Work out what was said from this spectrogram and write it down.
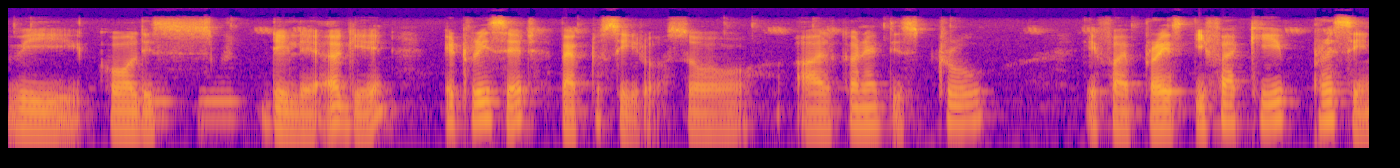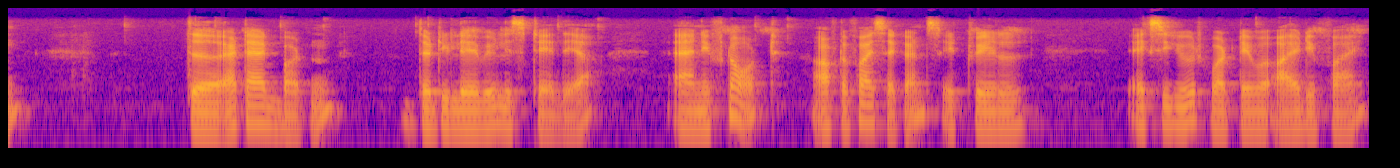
we call this delay again it reset back to zero. So I'll connect this true if I press if I keep pressing the attack button the delay will stay there. And if not after 5 seconds it will execute whatever I define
